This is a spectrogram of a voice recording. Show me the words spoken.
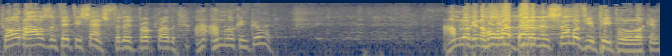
$12.50 for this Brook Brothers. I, I'm looking good. I'm looking a whole lot better than some of you people are looking.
